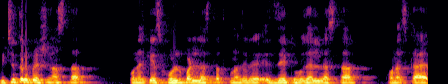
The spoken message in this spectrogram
विचित्र प्रश्न असतात. कोणाचे केस होल्ड पडले असतात कोणाचे रिजेक्ट हो झालेले असतात. कोणाचे काय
